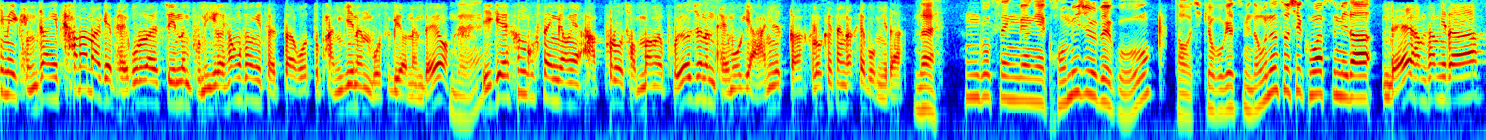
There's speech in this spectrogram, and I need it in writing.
팀이 굉장히 편안하게 배구를 할 수 있는 분위기가 형성이 됐다고 또 반기는 모습이었는데요. 네. 이게 흥국생명의 앞으로 전망을 보여주는 대목이 아닐까 그렇게 생각해 봅니다. 네. 흥국생명의 거미줄 배구 더 지켜보겠습니다. 오늘 소식 고맙습니다. 네, 감사합니다.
